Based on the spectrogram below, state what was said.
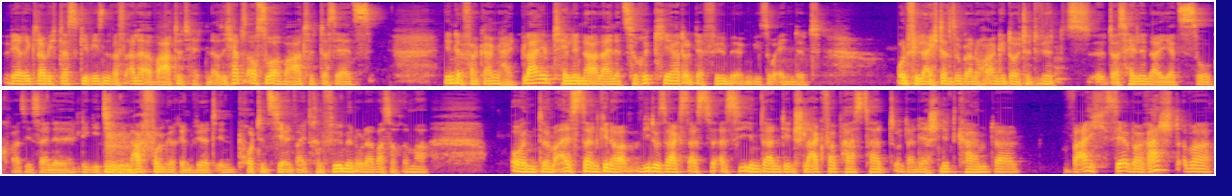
wäre, glaube ich, das gewesen, was alle erwartet hätten. Also ich habe es auch so erwartet, dass er jetzt in der Vergangenheit bleibt, Helena alleine zurückkehrt und der Film irgendwie so endet. Und vielleicht dann sogar noch angedeutet wird, dass Helena jetzt so quasi seine legitime hm. Nachfolgerin wird in potenziellen weiteren Filmen oder was auch immer. Und ähm, als dann, genau, wie du sagst, als, als sie ihm dann den Schlag verpasst hat und dann der Schnitt kam, da war ich sehr überrascht, aber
